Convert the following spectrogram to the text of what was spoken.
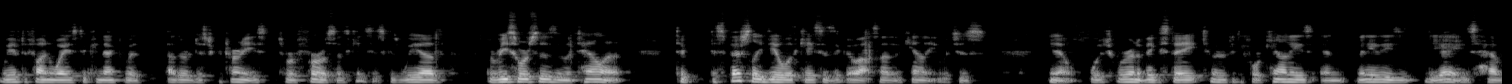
we have to find ways to connect with other district attorneys to refer us those cases because we have the resources and the talent to especially deal with cases that go outside of the county, which is you know, which we're in a big state, 254 counties, and many of these DAs have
